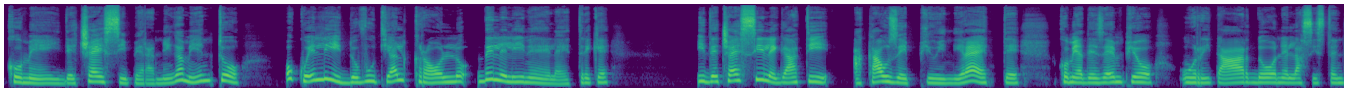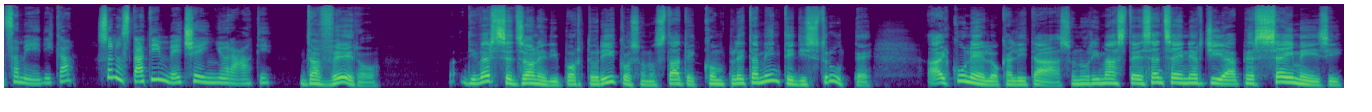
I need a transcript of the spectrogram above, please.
come i decessi per annegamento o quelli dovuti al crollo delle linee elettriche. I decessi legati a cause più indirette, come ad esempio un ritardo nell'assistenza medica, sono stati invece ignorati. Davvero? Diverse zone di Porto Rico sono state completamente distrutte. Alcune località sono rimaste senza energia per sei mesi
